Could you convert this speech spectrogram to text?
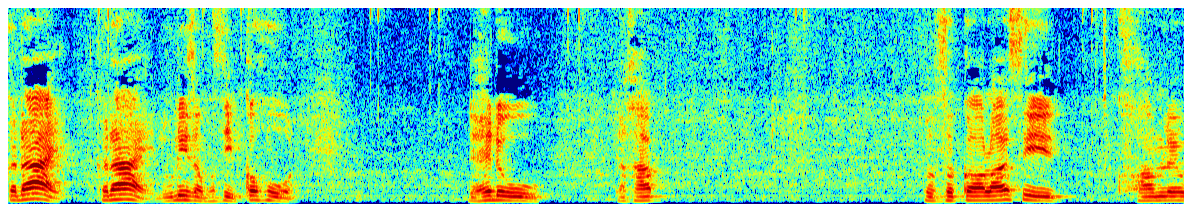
ก็ได้ก็ได้ลูนี่สองพันสิบก็โหด เดี๋ยวให้ดูนะครับส่วนสกอร์ร้อยสี่ความเร็ว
